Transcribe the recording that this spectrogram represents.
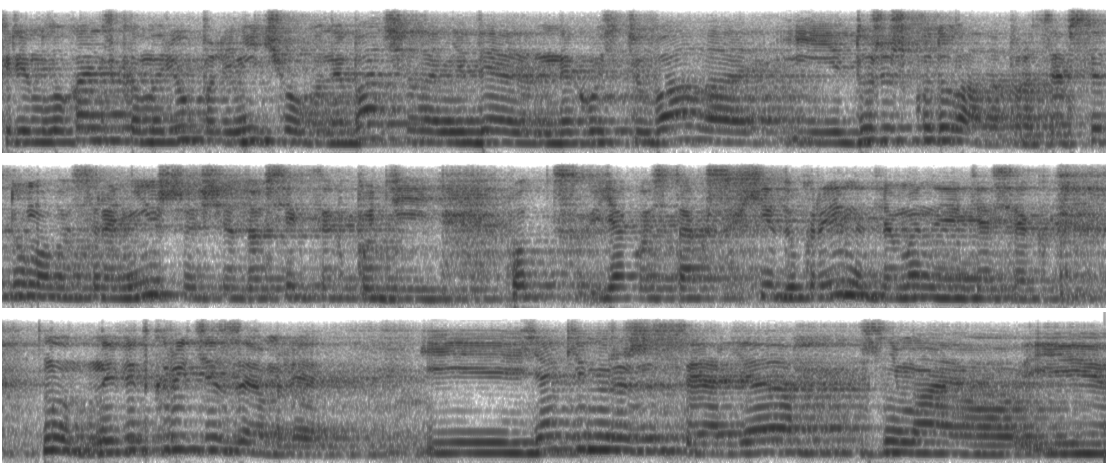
Крім Луганська, Маріуполя, нічого не бачила, ніде не гостювала і дуже шкодувала про це. Все думалось раніше, ще до всіх цих подій. От якось так схід України для мене якесь як ну, невідкриті землі. І я кінорежисер, я знімаю і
